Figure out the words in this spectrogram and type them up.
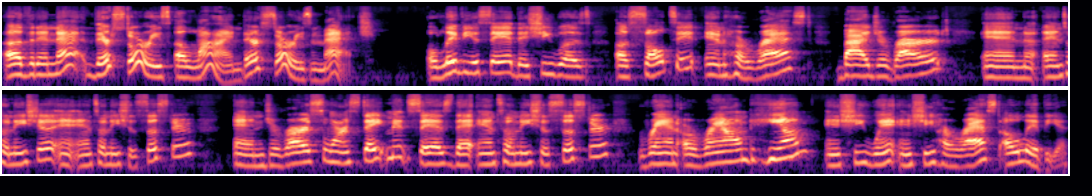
Other than that, their stories align, their stories match. Olivia said that she was assaulted and harassed by Jerrod and Antonisha and Antonisha's sister. And Jerrod's sworn statement says that Antonisha's sister ran around him and she went and she harassed Olivia.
